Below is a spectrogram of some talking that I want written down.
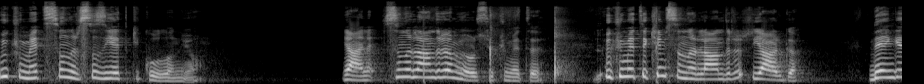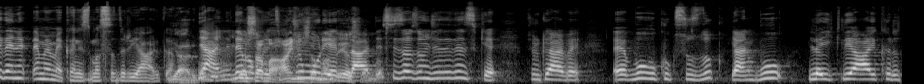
Hükümet sınırsız yetki kullanıyor. Yani sınırlandıramıyoruz hükümeti. Hükümeti kim sınırlandırır? Yargı. Denge denetleme mekanizmasıdır yargı. Yargı yani demokratik yasama, aynı zamanda cumhuriyetlerde yasama. siz az önce dediniz ki Türker Bey e, bu hukuksuzluk yani bu laikliğe aykırı,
